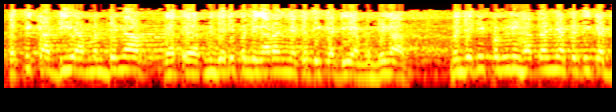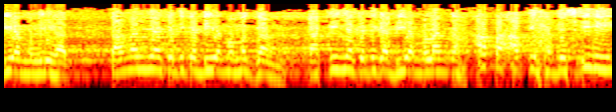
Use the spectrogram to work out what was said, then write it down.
Ketika dia mendengar eh, menjadi pendengarannya ketika dia mendengar. Menjadi penglihatannya ketika dia melihat. Tangannya ketika dia memegang. Kakinya ketika dia melangkah. Apa arti hadis ini?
